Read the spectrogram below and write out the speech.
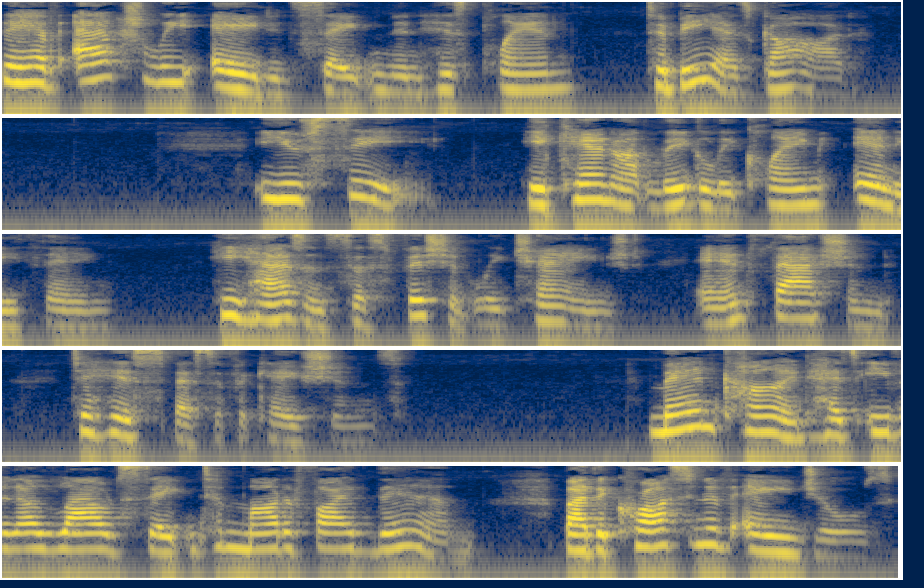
They have actually aided Satan in his plan to be as God. You see, he cannot legally claim anything he hasn't sufficiently changed and fashioned to his specifications. Mankind has even allowed Satan to modify them by the crossing of angels,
